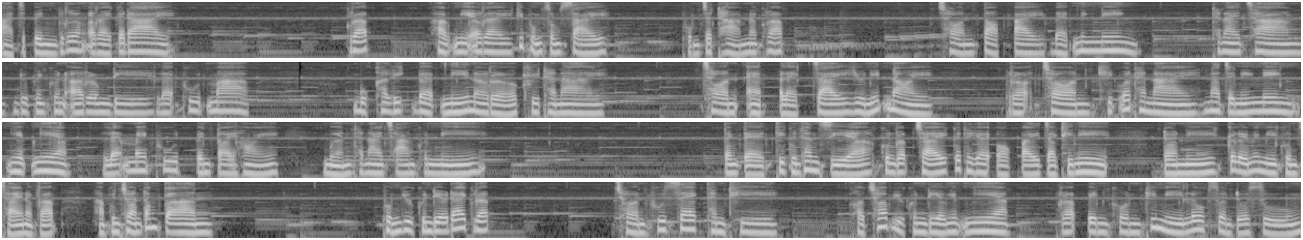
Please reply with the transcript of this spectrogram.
อาจจะเป็นเรื่องอะไรก็ได้ ครับ หากมีอะไรที่ผมสงสัย ผมจะถามนะครับ ชอนตอบไปแบบนิ่งๆ ทนายช้างดูเป็นคนอารมณ์ดีและพูดมาก บุคลิกแบบนี้นะเหรอคือทนาย ชอนแอบแปลกใจอยู่นิดหน่อยเเพราะชอนคิดว่าทนายน่าจะนิ่งๆ เงียบๆ และไม่พูดเป็นต่อยหอย เหมือนทนายช้างคนนี้ ตั้งแต่ที่คุณท่านเสียคนรับใช้ก็ทยอยออกไปจากที่นี่ ตอนนี้ก็เลยไม่มีคนใช้นะครับ หากคุณชอนต้องการ ผมอยู่คนเดียวได้ครับ ชอนพูดแทรกทันที เขาชอบอยู่คนเดียวเงียบๆ เพราะเป็นคนที่มีโลกส่วนตัวสูง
